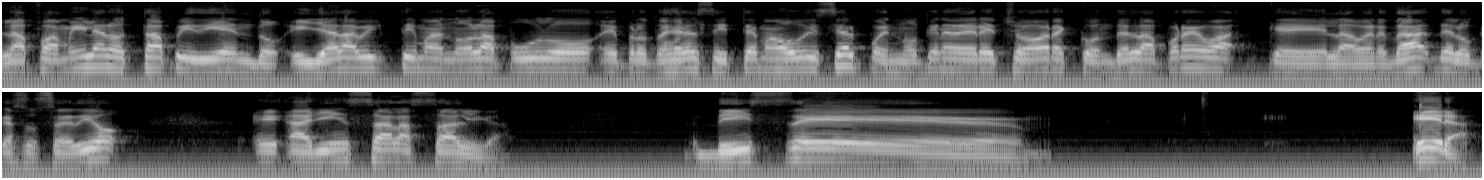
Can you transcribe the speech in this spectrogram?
la familia lo está pidiendo y ya la víctima no la pudo eh, proteger el sistema judicial, pues no tiene derecho ahora a esconder la prueba que la verdad de lo que sucedió eh, allí en Sala salga. Dice, era,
